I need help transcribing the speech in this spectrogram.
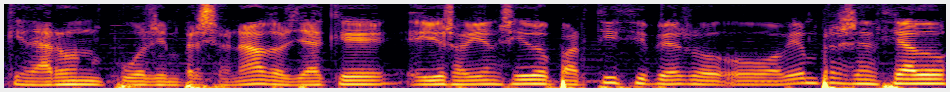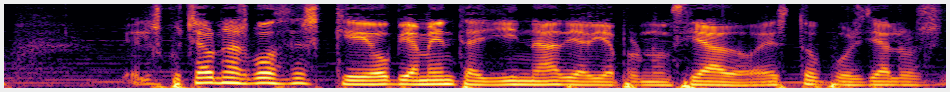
quedaron pues impresionados, ya que ellos habían sido partícipes o, habían presenciado el escuchar unas voces que obviamente allí nadie había pronunciado. Esto pues ya los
